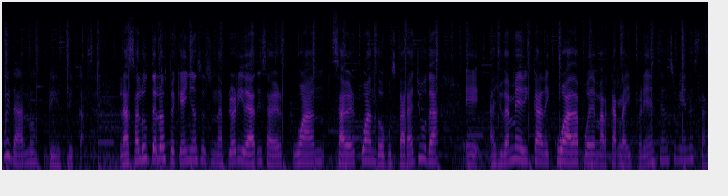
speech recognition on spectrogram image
cuidarlos desde casa. La salud de los pequeños es una prioridad y saber, cuán, saber cuándo buscar ayuda, eh, ayuda médica adecuada puede marcar la diferencia en su bienestar.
